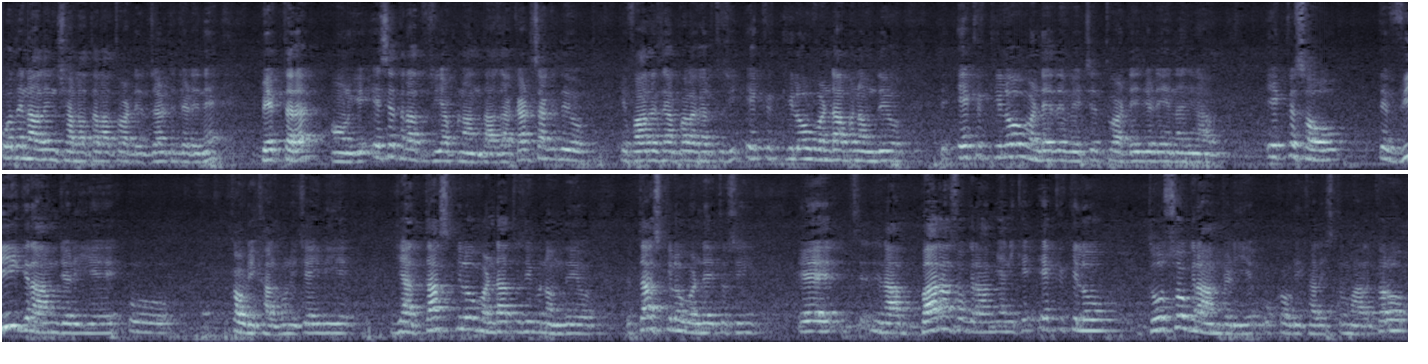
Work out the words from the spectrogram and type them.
ਉਹਦੇ ਨਾਲ ਇਨਸ਼ਾਅੱਲਾ ਤਾਲਾ ਤੁਹਾਡੇ ਰਿਜ਼ਲਟ ਜਿਹੜੇ ਨੇ ਬਿਹਤਰ ਆਉਣਗੇ। ਇਸੇ ਤਰ੍ਹਾਂ ਤੁਸੀਂ ਆਪਣਾ ਅੰਦਾਜ਼ਾ ਕੱਢ ਸਕਦੇ ਹੋ ਕਿ ਫਾਰ ਐਗਜ਼ਾਮਪਲ ਅਗਰ ਤੁਸੀਂ 1 ਕਿਲੋ ਵੰਡਾ ਬਣਾਉਂਦੇ ਹੋ ਤੇ 1 ਕਿਲੋ ਵੰਡੇ ਦੇ ਵਿੱਚ ਤੁਹਾਡੇ ਜਿਹੜੇ ਨਾ ਜਨਾਬ 100 ਤੇ 20 ਗ੍ਰਾਮ ਜਿਹੜੀ ਹੈ ਉਹ ਕੌੜੀ ਖਲ ਹੋਣੀ ਚਾਹੀਦੀ ਹੈ ਜਾਂ 10 ਕਿਲੋ ਵੰਡਾ ਤੁਸੀਂ ਬਣਾਉਂਦੇ ਹੋ ਤੇ 10 ਕਿਲੋ ਵੰਡੇ ਤੁਸੀਂ, ਇਹ ਜਨਾਬ 1200 ਗ੍ਰਾਮ ਯਾਨੀ ਕਿ 1 ਕਿਲੋ 200 ਗ੍ਰਾਮ ਜਿਹੜੀ ਹੈ ਉਹ ਕੌੜੀ ਖਲ ਇਸਤੇਮਾਲ ਕਰੋ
